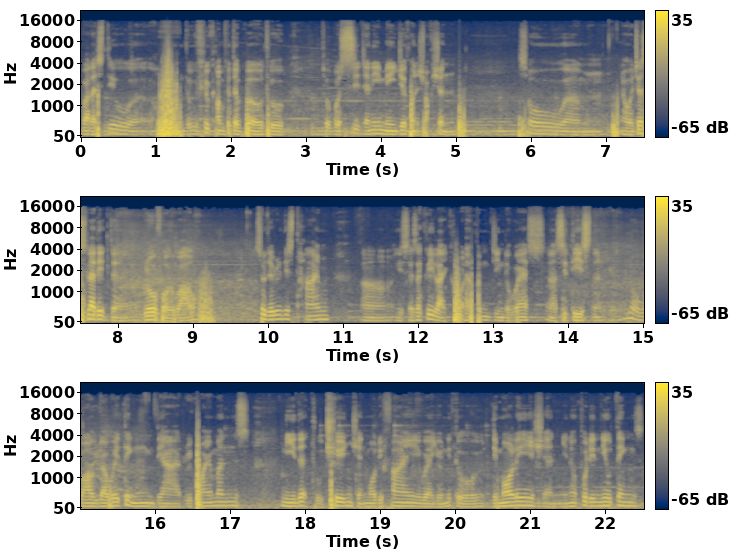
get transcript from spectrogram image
but I still uh, don't feel comfortable to to proceed any major construction. So um, I will just let it uh, grow for a while. So during this time, uh, it's exactly like what happened in the west uh, cities. Uh, you know, while you are waiting, there are requirements needed to change and modify where you need to demolish and you know put in new things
